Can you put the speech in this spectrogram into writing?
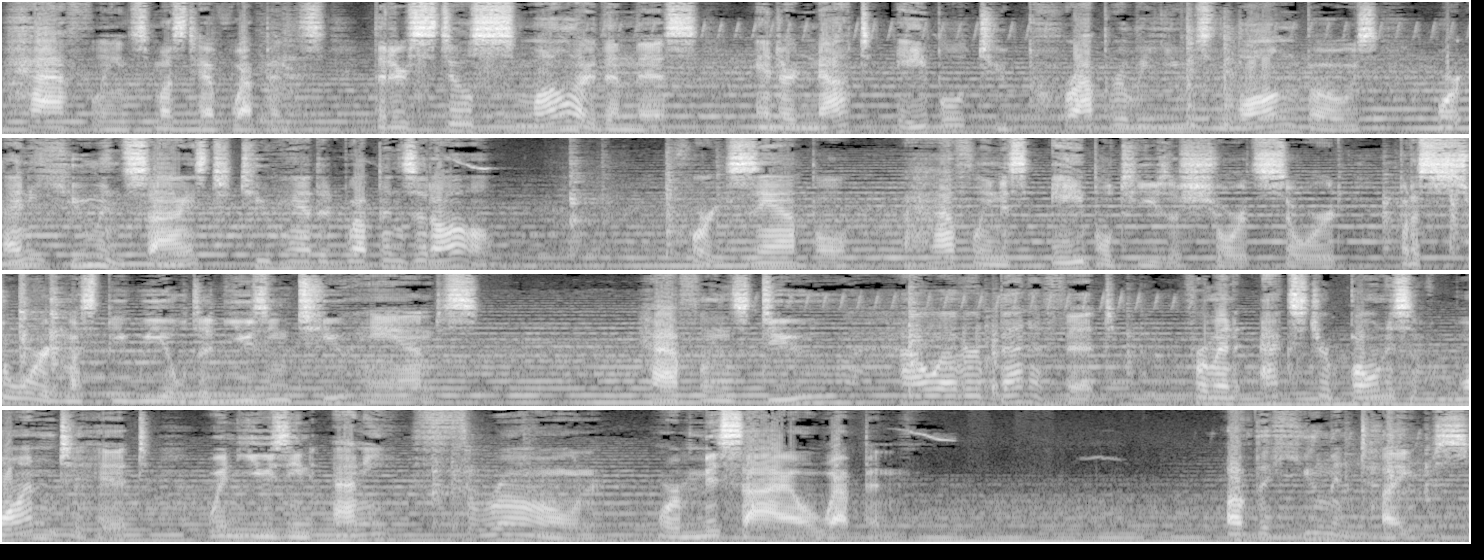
halflings must have weapons that are still smaller than this and are not able to properly use longbows or any human sized two handed weapons at all. For example, a halfling is able to use a short sword, but a sword must be wielded using two hands. Halflings do, however, benefit from an extra bonus of one to hit when using any thrown or missile weapon. Of the human types,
